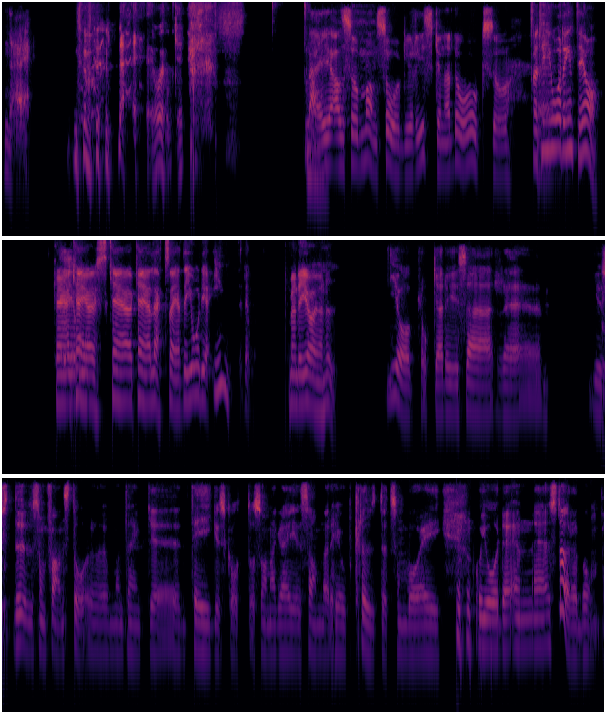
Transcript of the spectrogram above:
Nej. Nej, okej. Nej, alltså man såg ju riskerna då också. Ja, det gjorde inte jag. Kan jag, Nej, kan, jag- jag, kan, jag, kan jag lätt säga att det gjorde jag inte då. Men det gör jag nu. Jag plockade isär eh, just det som fanns då. Om man tänker tigerskott och sådana grejer. Samlade ihop krutet som var i och gjorde en eh, större bomb.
